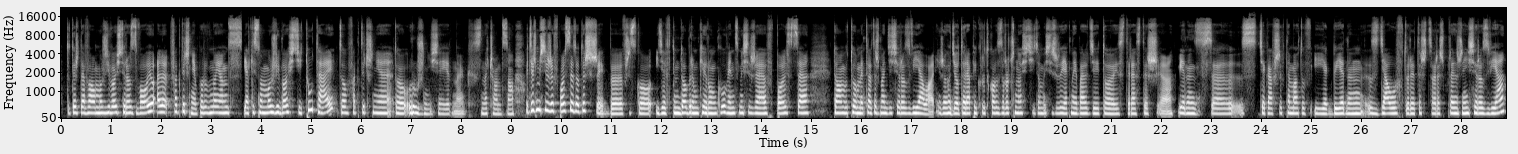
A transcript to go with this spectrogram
To też dawało możliwość rozwoju, ale faktycznie porównując, jakie są możliwości tutaj, to faktycznie to różni się jednak znacząco. Chociaż myślę, że w Polsce to też jakby wszystko idzie w tym dobrym kierunku, więc myślę, że w Polsce to, to metra też będzie się rozwijała. Jeżeli chodzi o terapię krótkowzroczności, to myślę, że jak najbardziej to jest teraz też e, jeden z, e, z ciekawszych tematów i jakby jeden z działów, który też coraz prężniej się rozwija.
